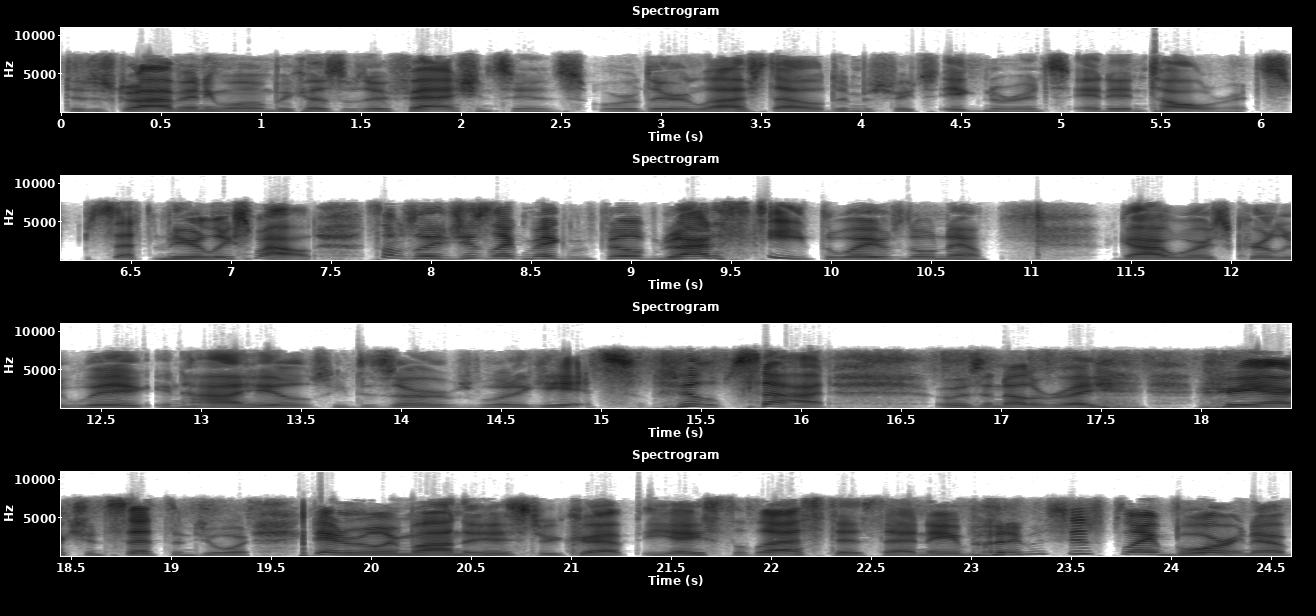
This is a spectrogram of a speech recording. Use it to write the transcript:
to describe anyone because of their fashion sense or their lifestyle demonstrates ignorance and intolerance. Seth merely smiled. Sometimes just like making Philip grind his teeth the way it was done now. Guy wears curly wig and high heels. He deserves what he gets. Philip sighed. It was another re- reaction Seth enjoyed. He didn't really mind the history crap. He aced the last test that night, but it was just plain boring enough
